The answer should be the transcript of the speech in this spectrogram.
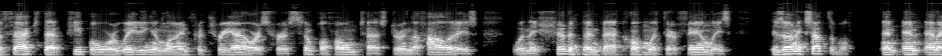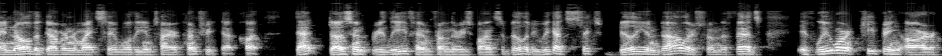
the fact that people were waiting in line for three hours for a simple home test during the holidays when they should have been back home with their families is unacceptable. And, and, and I know the governor might say, well, the entire country got caught. That doesn't relieve him from the responsibility. We got $6 billion from the feds. If we weren't keeping our,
